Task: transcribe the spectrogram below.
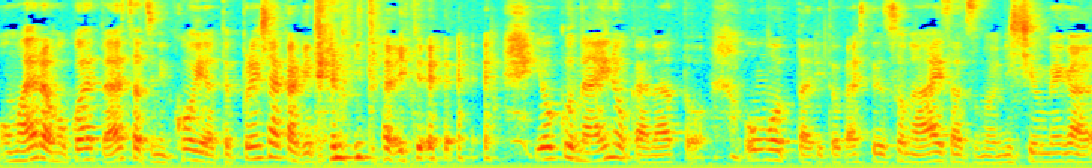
お前らもこうやって挨拶に来いやってプレッシャーかけてるみたいで よくないのかなと思ったりとかしてその挨拶の2週目が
